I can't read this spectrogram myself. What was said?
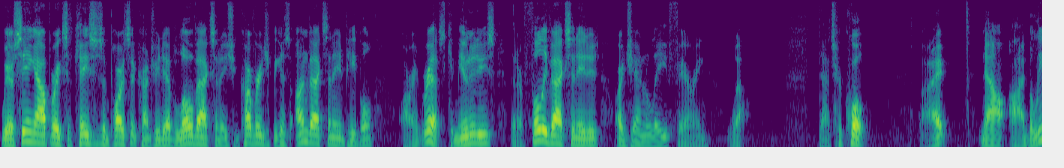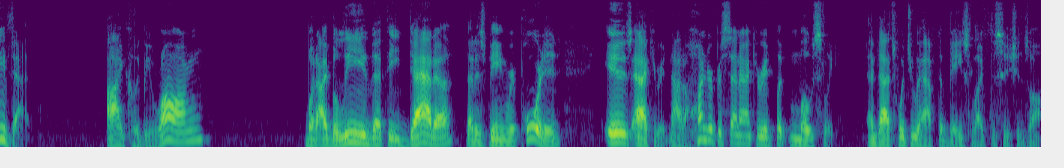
We are seeing outbreaks of cases in parts of the country that have low vaccination coverage because unvaccinated people are at risk. Communities that are fully vaccinated are generally faring well. That's her quote. All right. Now, I believe that. I could be wrong, but I believe that the data that is being reported is accurate. Not 100% accurate, but mostly. And that's what you have to base life decisions on.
